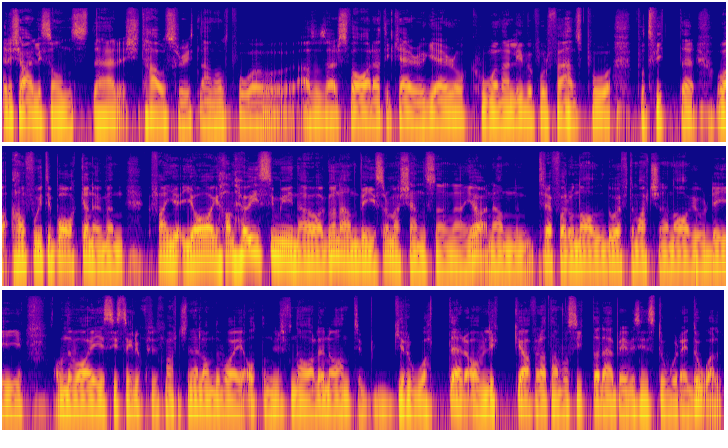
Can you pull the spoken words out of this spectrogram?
Richarlisons det här shithouseryt när han hållit på och alltså så här, svara till Carragher och håna Liverpool-fans på, på Twitter. Och han får ju tillbaka nu men fan, jag, han höjs i mina ögon när han visar de här känslorna när han gör. När han träffar Ronaldo efter matchen han avgjorde i, om det var i sista gruppmatchen eller om det var i åttondelsfinalen och han typ gråter av lycka för att han får sitta där bredvid sin stora idol.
